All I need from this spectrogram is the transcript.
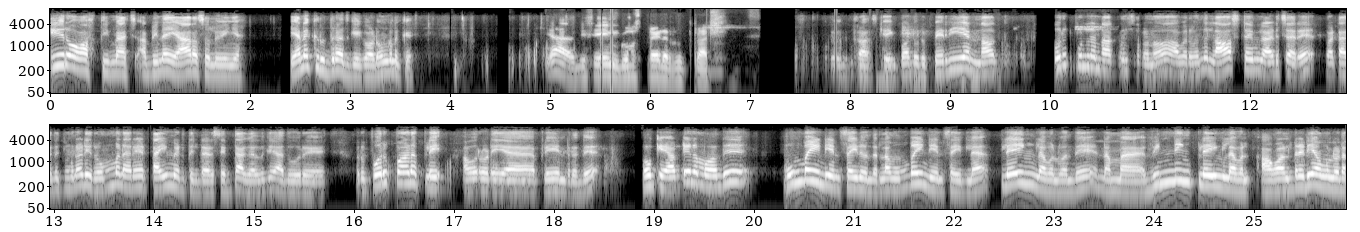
ஹீரோ ஆஃப் தி மேட்ச் அப்படின்னா யார சொல்லுவீங்க? எனக்கு ருத்ராஜ் கேக்வாட் உங்களுக்கு. Yeah the same ghost rider Ruturaj. Ruturaj Gaikwad ஒரு பெரிய நாக் பொறுப்புள்ள நாக்குன்னு சொல்லணும். அவர் வந்து லாஸ்ட் டைம்ல அடிச்சாரு பட் அதுக்கு முன்னாடி ரொம்ப நிறைய டைம் எடுத்துக்கிட்டாரு செட் ஆகிறதுக்கு. அது ஒரு ஒரு பொறுப்பான பிளே அவருடைய பிளேன்றது ஓகே அப்படியே நம்ம வந்து மும்பை இந்தியன் சைடு வந்துடலாம். மும்பை இந்தியன் சைட்ல பிளேயிங் லெவல் வந்து நம்ம வின்னிங் பிளேயிங் லெவல் ஆல்ரெடி அவங்களோட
